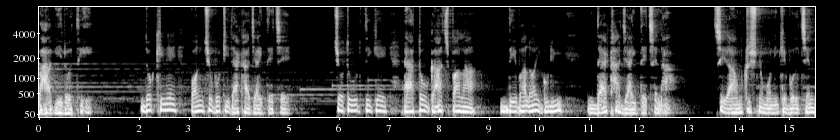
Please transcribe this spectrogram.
ভাগীরথী দক্ষিণে পঞ্চবটি দেখা যাইতেছে। চতুর্দিকে এত গাছপালা, দেবালয়গুলি দেখা যাইতেছে না। শ্রীরামকৃষ্ণ মণিকে বলছেন,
